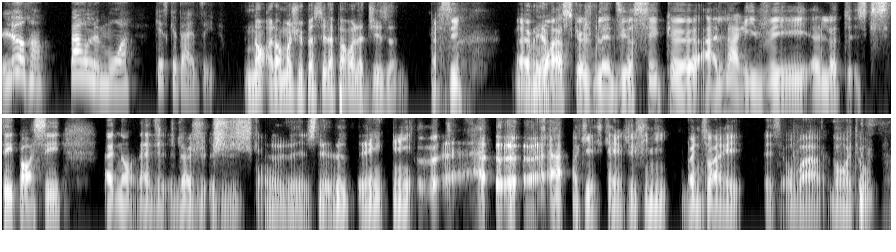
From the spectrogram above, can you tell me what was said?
Laurent, parle-moi. Qu'est-ce que tu as à dire? Non, alors moi je vais passer la parole à Jason. Merci. Euh, moi, ce que je voulais dire, c'est que à l'arrivée, euh, là, t- ce qui s'était passé, euh, non, là, là, je, je- je- euh, hein, hein, euh, euh, euh, euh, ah, ok, j'ai fini. Bonne soirée. Au revoir. Bon retour.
